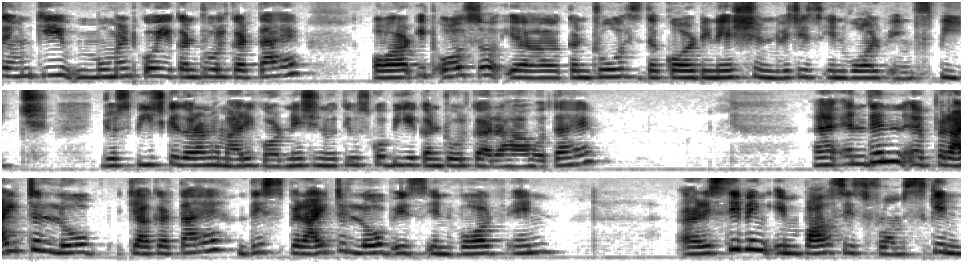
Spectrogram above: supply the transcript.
हैं उनकी मूवमेंट को ये कंट्रोल करता है। और it also controls the coordination which is involve in speech जो स्पीच के दौरान हमारी कोऑर्डिनेशन होती है उसको भी ये कंट्रोल कर रहा होता है। एंड देन पेराइटल लोब क्या करता है? This parietal lobe is involve in receiving impulse from skin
